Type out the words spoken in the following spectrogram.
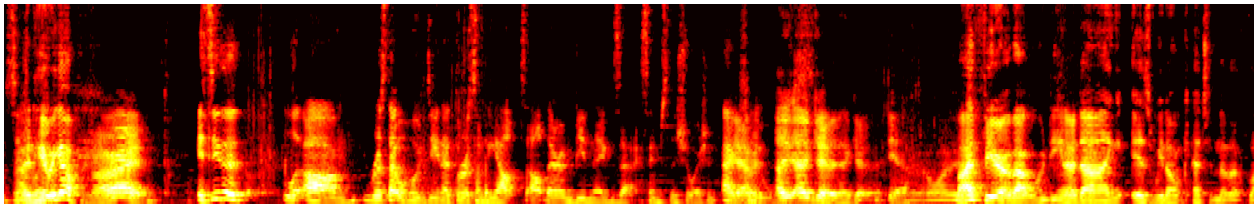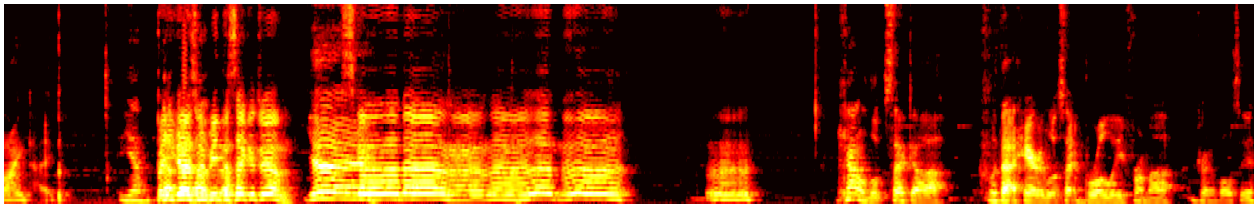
situation. and here we go. All right. It's either um, risk that with Udina, throw something else out there, and be in the exact same situation. Actually, yeah, I, I get it. I get it. Yeah. I My fear about Udina dying is we don't catch another flying type. yeah. but that- you guys that would beat the would second gym. Be- He kind of looks like uh, with that hair, it looks like Broly from uh, Dragon Ball Z.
